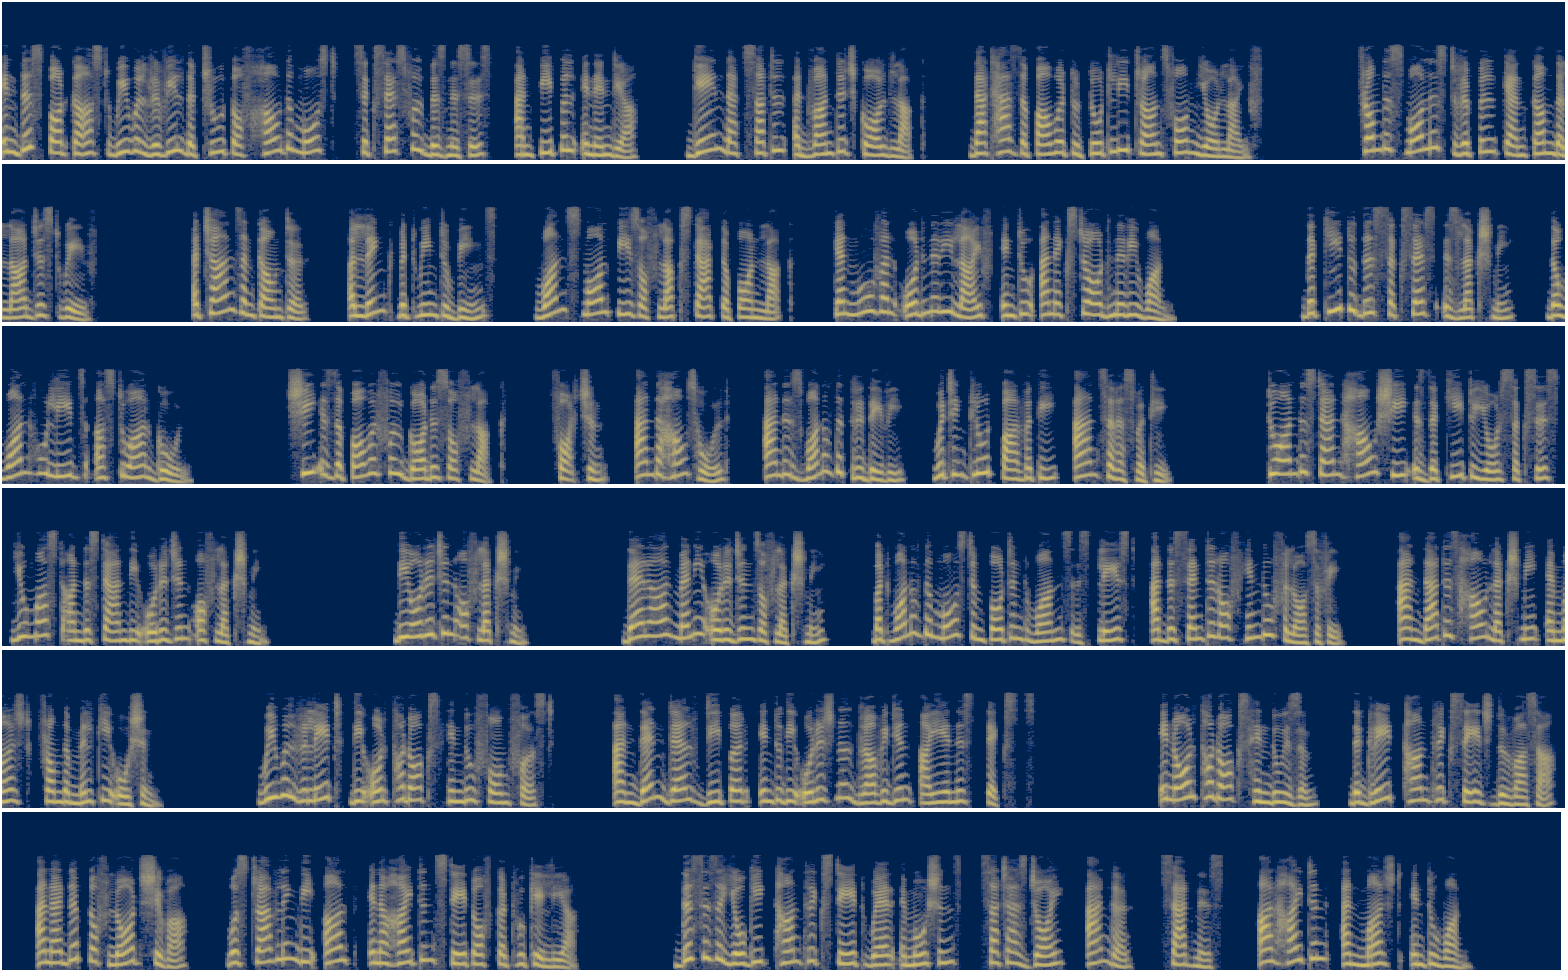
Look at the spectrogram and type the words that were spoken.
In this podcast, we will reveal the truth of how the most successful businesses and people in India gain that subtle advantage called luck that has the power to totally transform your life. From the smallest ripple can come the largest wave. A chance encounter, a link between two beings, one small piece of luck stacked upon luck, can move an ordinary life into an extraordinary one. The key to this success is Lakshmi, the one who leads us to our goal. She is the powerful goddess of luck, fortune, and the household, and is one of the Tridevi, which include Parvati and Saraswati. To understand how she is the key to your success, you must understand the origin of Lakshmi. The origin of Lakshmi. There are many origins of Lakshmi, but one of the most important ones is placed at the center of Hindu philosophy, and that is how Lakshmi emerged from the Milky Ocean. We will relate the orthodox Hindu form first, and then delve deeper into the original Dravidian Ayanist texts. In Orthodox Hinduism, the great tantric sage Durvasa, an adept of Lord Shiva, was traveling the earth in a heightened state of Katvukelya. This is a yogic tantric state where emotions such as joy, anger, sadness are heightened and merged into one.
